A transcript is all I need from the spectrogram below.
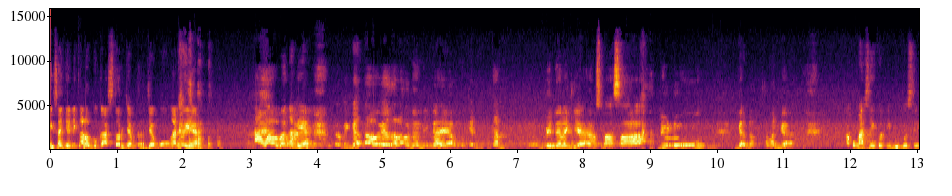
bisa jadi kalau buka store jam kerjamu nganu ya. Awal banget ya. tapi nggak tahu ya kalau udah nikah ya mungkin kan beda lagi ya harus masak dulu nggak tahu teman nggak Aku masih ikut ibuku sih.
